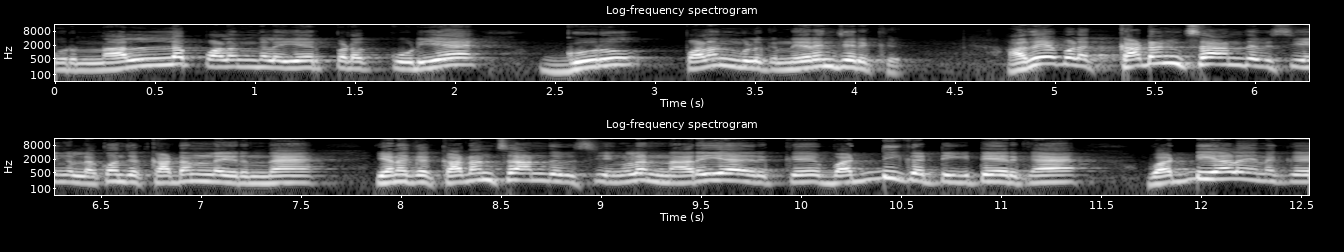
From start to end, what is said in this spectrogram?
ஒரு நல்ல பலன்களை ஏற்படக்கூடிய குரு பலன் உங்களுக்கு நிறைஞ்சிருக்கு. அதே போல் கடன் சார்ந்த விஷயங்களில் கொஞ்சம் கடனில் இருந்தேன். எனக்கு கடன் சார்ந்த விஷயங்கள்லாம் நிறையா இருக்குது வட்டி கட்டிக்கிட்டே இருக்கேன். வட்டியால் எனக்கு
